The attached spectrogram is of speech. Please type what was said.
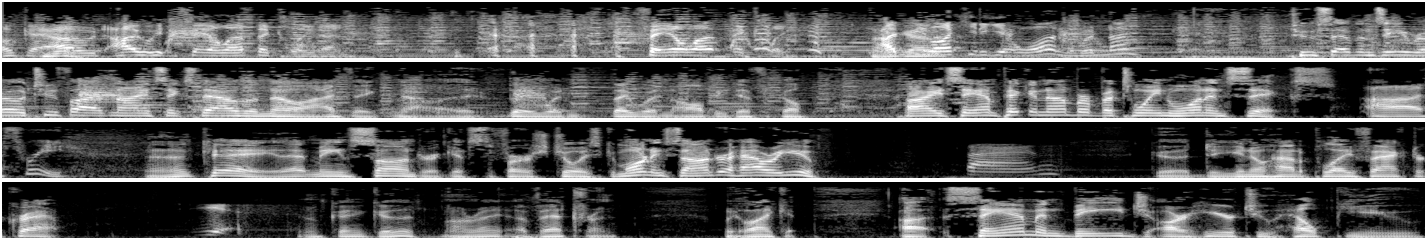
okay. Yeah. I would I would fail epically then. fail epically. I I'd be it. lucky to get one, wouldn't I? 270-259-6000. No, I think no, they wouldn't. They wouldn't all be difficult. All right, Sam, pick a number between one and six. Uh, three. Okay, that means Sandra gets the first choice. Good morning, Sandra. How are you? Fine. Good. Do you know how to play Fact or Crap? Yes. Okay, good. All right, a veteran. We like it. Uh, Sam and Beej are here to help you.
